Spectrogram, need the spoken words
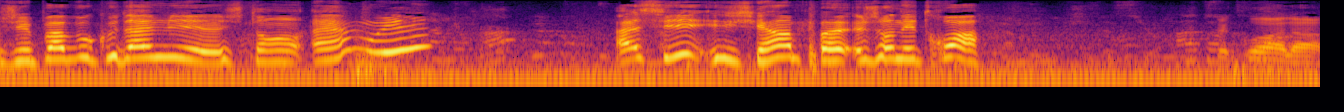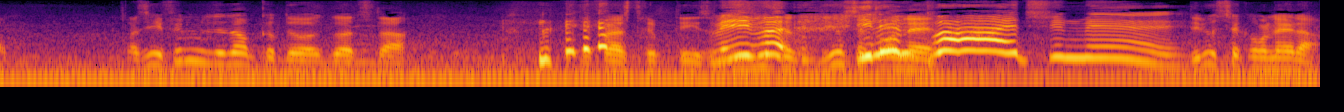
J'ai pas beaucoup d'amis, euh, je t'en aime, oui Ah si, j'ai un peu, j'en ai trois. Tu fais quoi là Vas-y, filme-le donc, God, là. Il fait un striptease. Mais il veut, c'est- c'est il qu'on aime est. pas être filmé. Dis-lui c'est qu'on est là.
